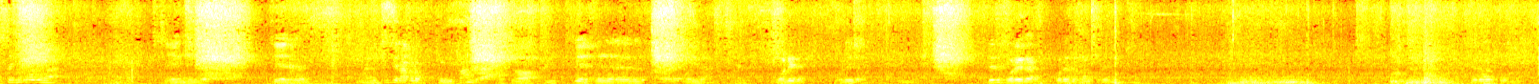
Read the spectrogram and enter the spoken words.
升过的吗？之前升过，这也是，你自己拿过来给你放着了，是吧？你之前升的那个是国内的，国内的，国内的，这是国内的，国内的放国内的。这个图。下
